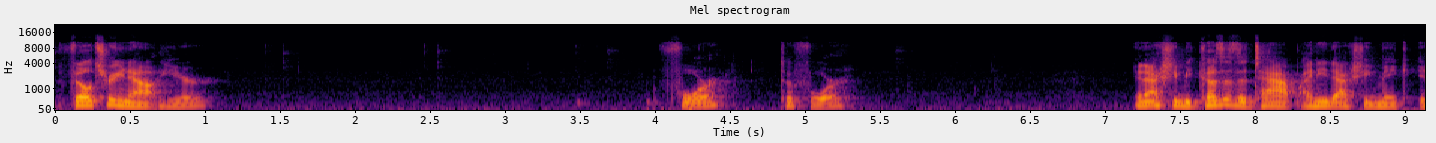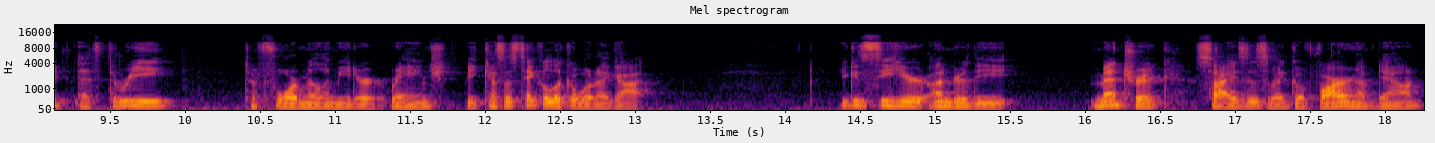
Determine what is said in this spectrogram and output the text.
filtering out here, four to four. And actually, because it's a tap, I need to actually make it a three to four millimeter range because let's take a look at what I got. You can see here under the metric sizes, if I go far enough down,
